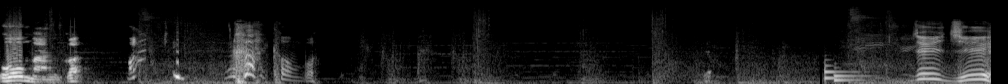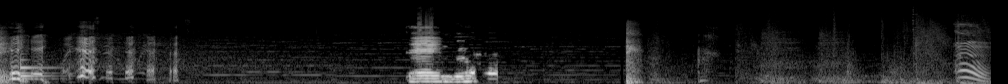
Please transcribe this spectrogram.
Oh my god. combo. GG. Damn bro. Hmm.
